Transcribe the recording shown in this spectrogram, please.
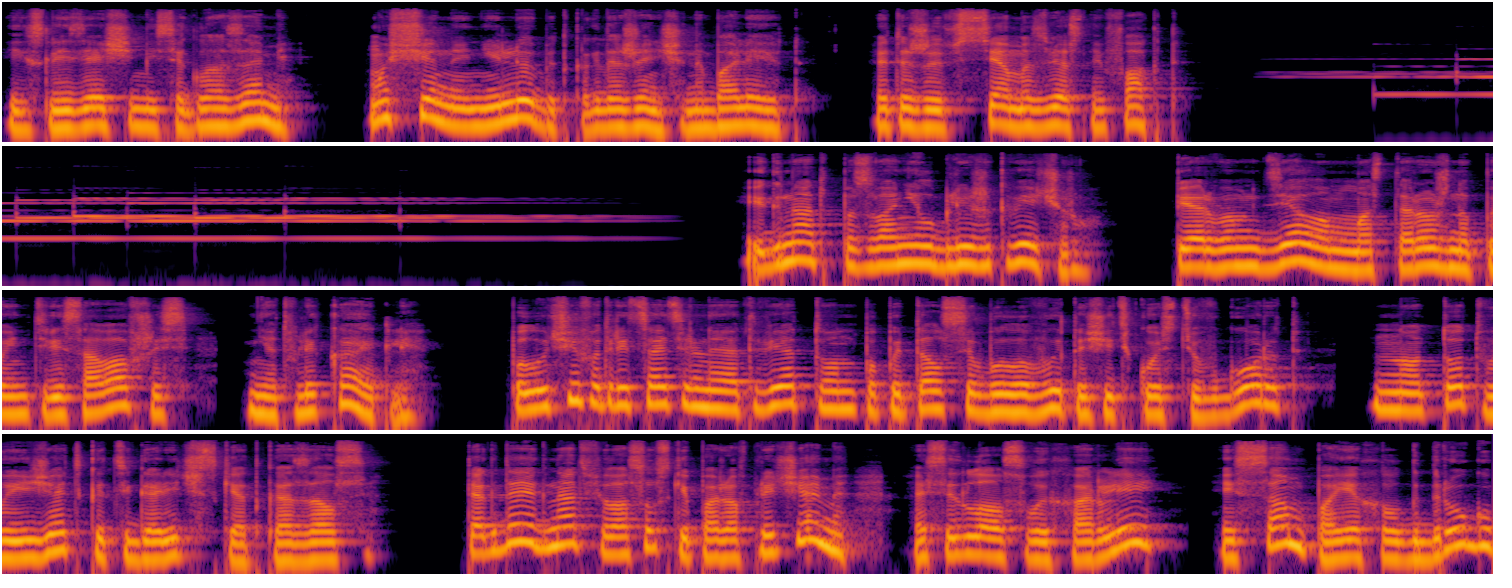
и слезящимися глазами. Мужчины не любят, когда женщины болеют. Это же всем известный факт. Игнат позвонил ближе к вечеру. Первым делом, осторожно поинтересовавшись, не отвлекает ли. Получив отрицательный ответ, он попытался было вытащить Костю в город, но тот выезжать категорически отказался. Тогда Игнат, философски пожав плечами, оседлал свой Харлей и сам поехал к другу,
